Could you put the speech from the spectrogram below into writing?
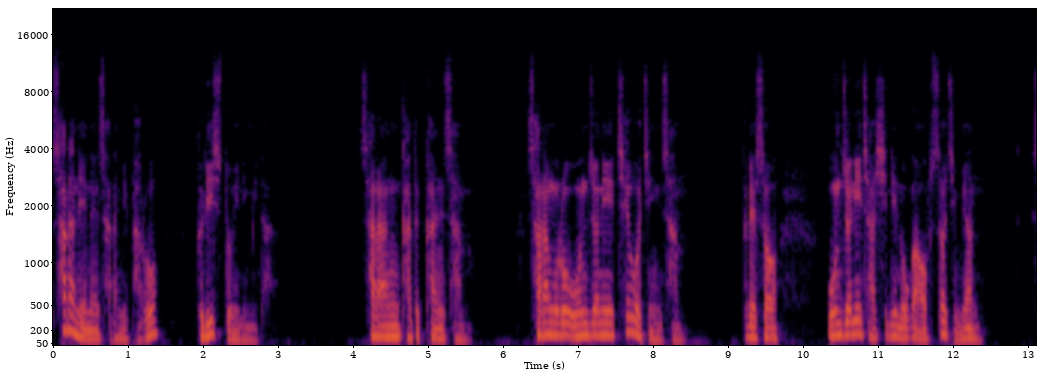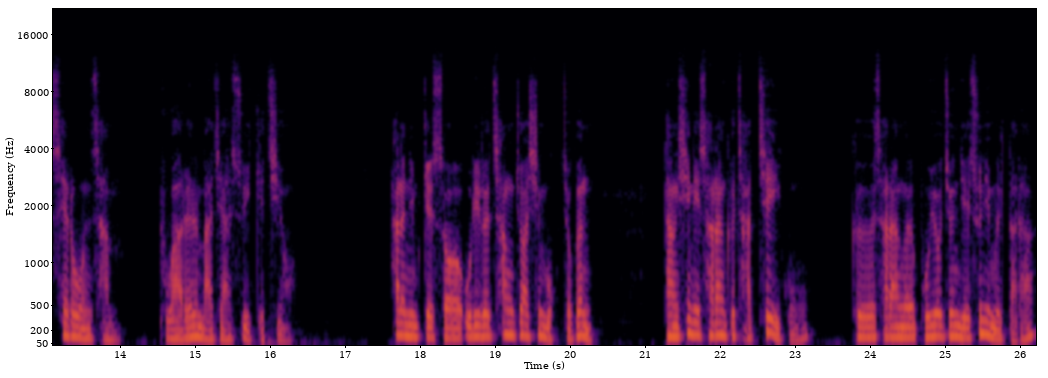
살아내는 사람이 바로 그리스도인입니다. 사랑 가득한 삶, 사랑으로 온전히 채워진 삶. 그래서 온전히 자신이 녹아 없어지면 새로운 삶, 부활을 맞이할 수 있겠지요. 하느님께서 우리를 창조하신 목적은 당신이 사랑 그 자체이고 그 사랑을 보여준 예수님을 따라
